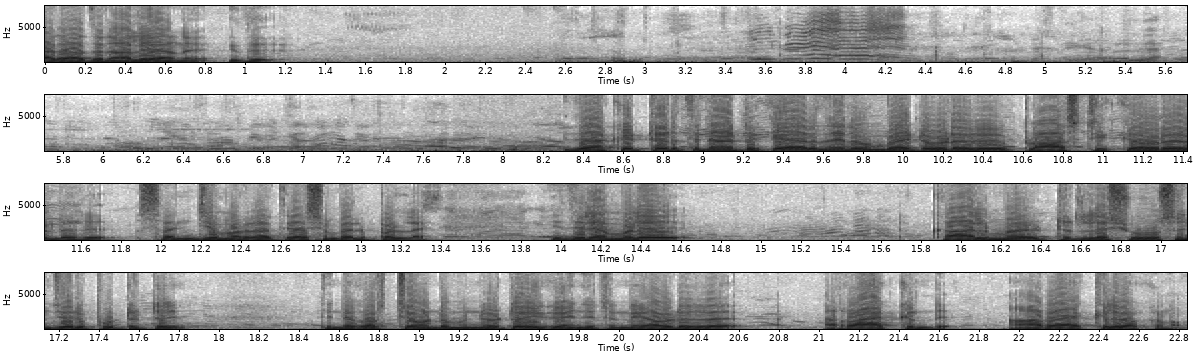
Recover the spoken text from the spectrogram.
ആരാധനാലയാണ് ഇത്. ഇത് ആ കെട്ടിടത്തിനായിട്ട് കയറുന്നതിന് മുമ്പായിട്ട് ഇവിടെ ഒരു പ്ലാസ്റ്റിക് കവർ ഉണ്ട് ഒരു സഞ്ചി മുറ അത്യാവശ്യം വലുപ്പമുള്ള. ഇതിൽ നമ്മൾ കാൽമ ഇട്ടിട്ടുള്ള ഷൂസും ചെരുപ്പിട്ടിട്ട് ഇതിന്റെ കുറച്ചങ്ങോട്ട് മുന്നോട്ട് പോയി കഴിഞ്ഞിട്ടുണ്ടെങ്കിൽ അവിടെ ഒരു റാക്കുണ്ട് ആ റാക്കിൽ വെക്കണം.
